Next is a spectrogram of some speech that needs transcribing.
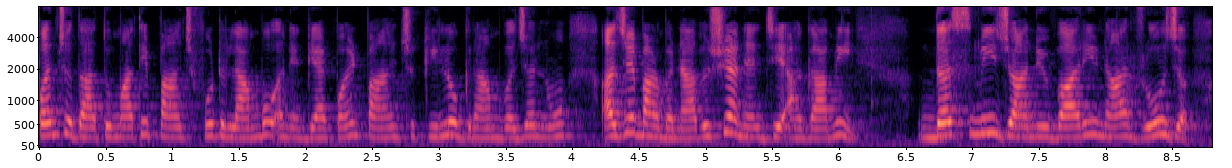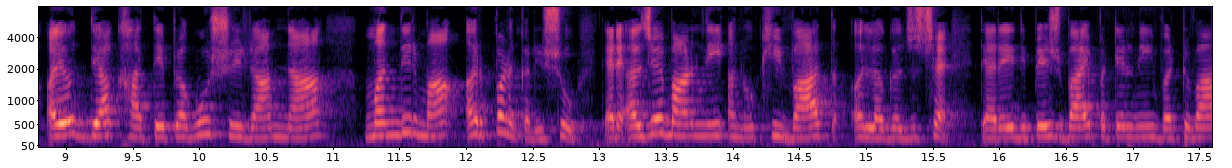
પંચધાતુમાંથી પાંચ ફૂટ લાંબુ અને અગિયાર પોઈન્ટ પાંચ કિલોગ્રામ વજનનું અજય બાણ બનાવ્યું છે અને જે આગામી દસમી જાન્યુઆરીના રોજ અયોધ્યા ખાતે પ્રભુ શ્રીરામના મંદિરમાં અર્પણ કરીશું. ત્યારે અજય બાણની અનોખી વાત અલગ જ છે. ત્યારે દીપેશભાઈ પટેલની વટવા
